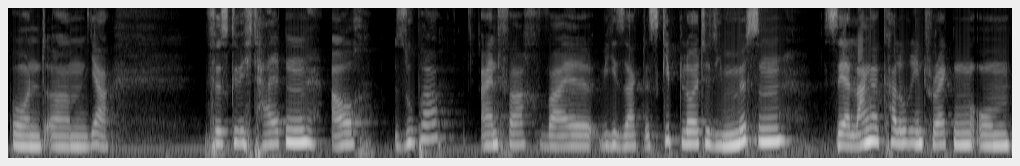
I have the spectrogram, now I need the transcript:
Und ähm, ja, fürs Gewicht halten auch super. Einfach weil, wie gesagt, es gibt Leute, die müssen sehr lange Kalorien tracken, um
